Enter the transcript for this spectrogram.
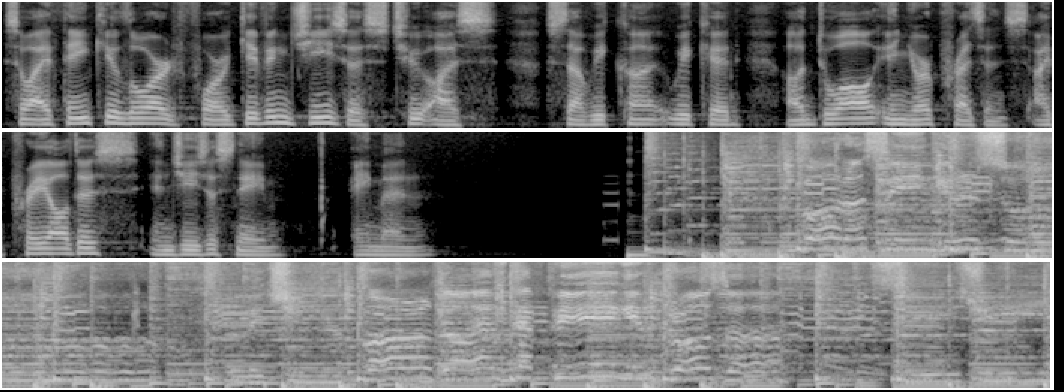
So I thank you, Lord, for giving Jesus to us so that we, could, we could uh, dwell in your presence. I pray all this in Jesus' name. Amen. For a single soul, reaching further and stepping in closer. CG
